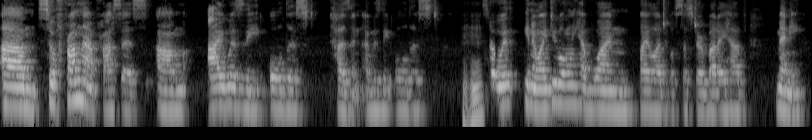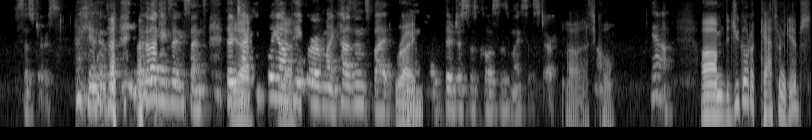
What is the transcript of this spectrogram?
um, so from that process, um, I was the oldest cousin. I was the oldest. Mhm. So it, you know, I do only have one biological sister, but I have many sisters. If that makes any sense. They're Yeah, technically on yeah. paper my cousins, but Right. mean, they're just as close as my sister. Oh, that's cool. Yeah, Um, did you go to Katharine Gibbs?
